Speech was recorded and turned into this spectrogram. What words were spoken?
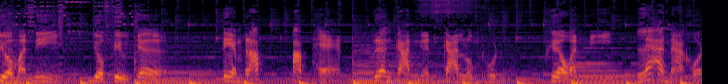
Your Money Your Future เตรียมรับปรับแผนเรื่องการเงินการลงทุน พื่อวันนี้และอนาคต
